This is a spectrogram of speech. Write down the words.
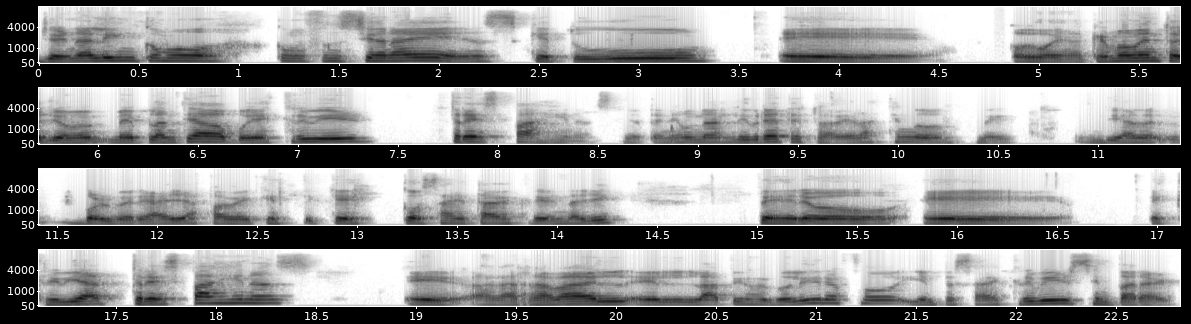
journaling, como cómo funciona es que tú, eh, o en aquel momento yo me planteaba, voy a escribir tres páginas. Yo tenía unas libretas todavía las tengo. un día volveré a ellas para ver qué, qué cosas estaba escribiendo allí. Pero eh, escribía tres páginas, eh, agarraba el, el, lápiz o el bolígrafo y empezaba a escribir sin parar.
